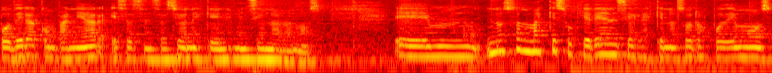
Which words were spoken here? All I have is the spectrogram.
poder acompañar esas sensaciones que les mencionábamos. No son más que sugerencias las que nosotros podemos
